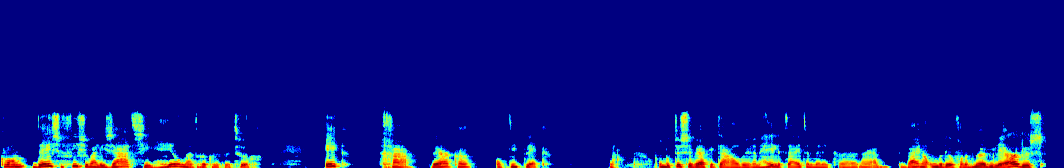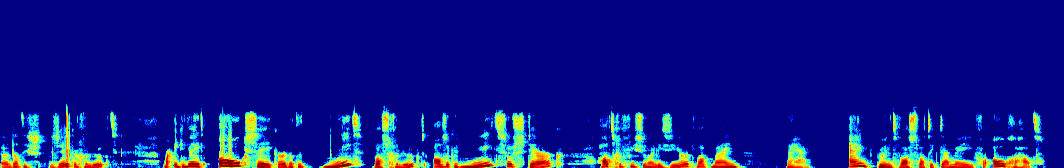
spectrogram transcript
kwam deze visualisatie heel nadrukkelijk weer terug. Ik ga werken op die plek. Ondertussen werk ik daar alweer een hele tijd en ben ik uh, nou ja, bijna onderdeel van het meubilair, dus uh, dat is zeker gelukt. Maar ik weet ook zeker dat het niet was gelukt als ik het niet zo sterk had gevisualiseerd wat mijn nou ja, eindpunt was wat ik daarmee voor ogen had.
